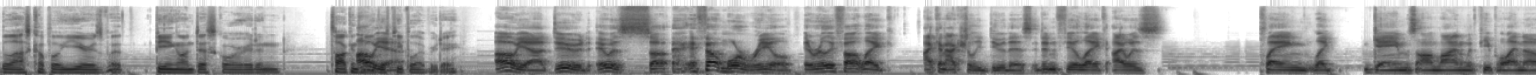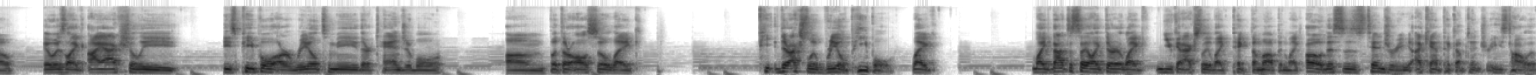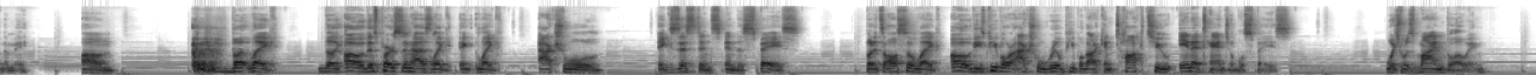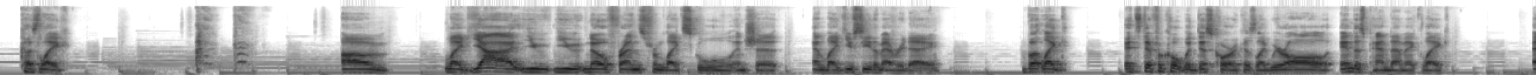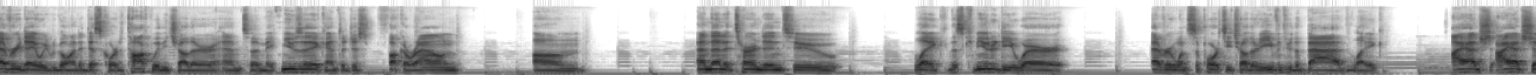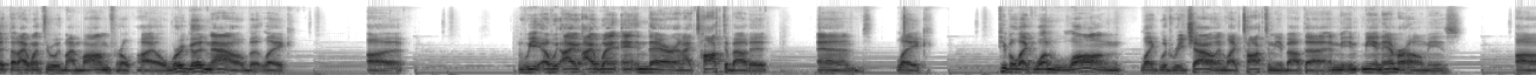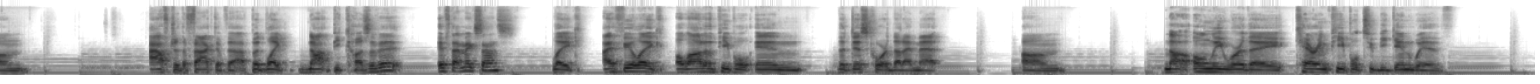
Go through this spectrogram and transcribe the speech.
the last couple of years but being on Discord and talking to Oh, all these people every day. Oh yeah, dude. It was so it felt more real. It really felt like I can actually do this. It didn't feel like I was playing like games online with people I know. It was like I actually these people are real to me, they're tangible. Um but they're also like pe- they're actually real people. Like like not to say like they're like you can actually like pick them up and like, "Oh, this is Tindri. I can't pick up Tindri. He's taller than me." Um but like the, like oh this person has like like actual existence in the space but it's also like oh these people are actual real people that i can talk to in a tangible space which was mind-blowing because like um like yeah you you know friends from like school and shit and like you see them every day but like it's difficult with discord because like we were all in this pandemic like every day we would go into Discord to talk with each other and to make music and to just fuck around. Um, and then it turned into like this community where everyone supports each other even through the bad. Like I had sh- I had shit that I went through with my mom for a while. We're good now, but like, uh, we I I went in there and I talked about it, and like people like One Wu Long like would reach out and like talk to me about that, and me, me and him are homies. Um, after the fact of that, but like not because of it, if that makes sense. Like I feel like a lot of the people in the Discord that I met, um, not only were they caring people to begin with,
